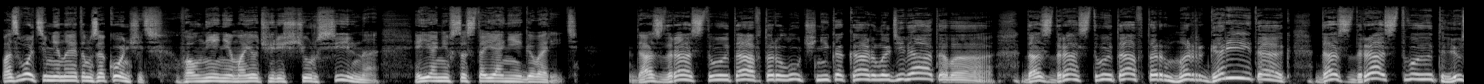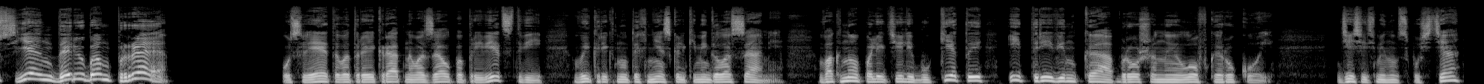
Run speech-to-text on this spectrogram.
Позвольте мне на этом закончить. Волнение мое чересчур сильно, и я не в состоянии говорить. Да здравствует автор лучника Карла IX! Да здравствует автор Маргариток! Да здравствует Люсьен де Рюбампре! После этого троекратного залпа приветствий, выкрикнутых несколькими голосами, в окно полетели букеты и три венка, брошенные ловкой рукой. Десять минут спустя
